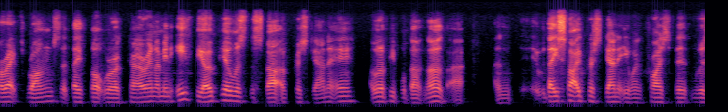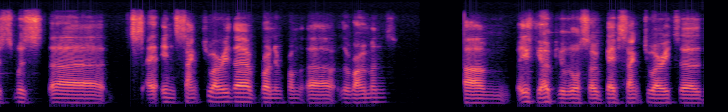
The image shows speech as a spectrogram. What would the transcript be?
correct wrongs that they thought were occurring. I mean, Ethiopia was the start of Christianity. A lot of people don't know that, and it- they started Christianity when Christ was was uh, in sanctuary there, running from uh, the Romans. Um, Ethiopia also gave sanctuary to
